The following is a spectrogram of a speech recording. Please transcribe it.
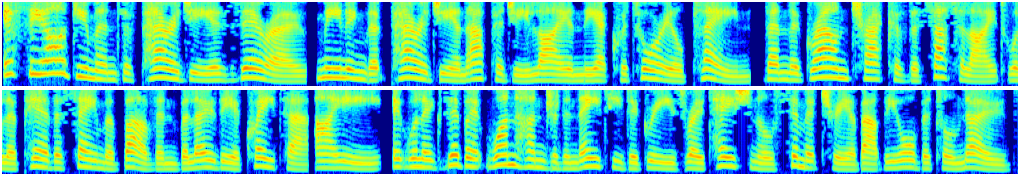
If the argument of perigee is zero, meaning that perigee and apogee lie in the equatorial plane, then the ground track of the satellite will appear the same above and below the equator i.e., it will exhibit 180 degrees rotational symmetry about the orbital nodes.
